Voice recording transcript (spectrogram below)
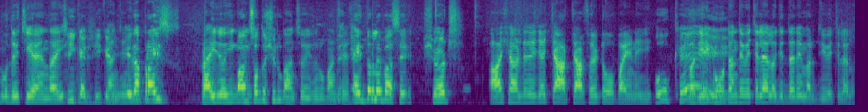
ਉਹਦੇ ਵਿੱਚ ਹੀ ਆ ਜਾਂਦਾ ਜੀ। ਠੀਕ ਹੈ ਜੀ ਠੀਕ ਹੈ ਜੀ। ਹਾਂਜੀ, ਇਹਦਾ ਪ੍ਰਾਈਸ ਪ੍ਰਾਈਸ ਉਹੀ 500 ਤੋਂ ਸ਼ੁਰੂ। 500 ਹੀ ਸ਼ੁਰੂ 500 ਇਧਰਲੇ ਪਾਸੇ ਸ਼ਰਟਸ ਆ ਸ਼ਰਟ ਦੇ ਜੇ 4 400 ਦੇ ਟੋਪ ਆਏ ਨੇ ਜੀ। ਓਕੇ ਵਧੀਆ ਕਾਟਨ ਦੇ ਵਿੱਚ ਲੈ ਲਓ ਜਿੱਦਾਂ ਦੇ ਮਰਜ਼ੀ ਵਿੱਚ ਲੈ ਲਓ।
